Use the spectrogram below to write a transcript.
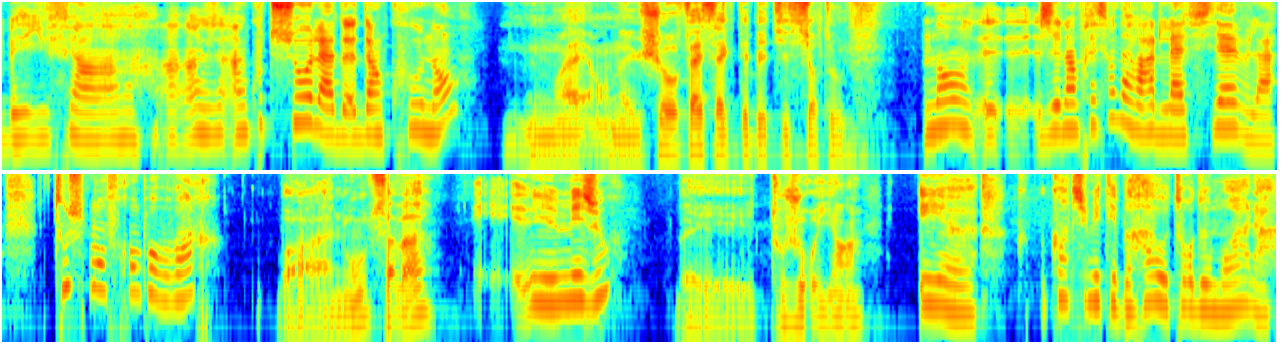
ben, il fait un, un, un coup de chaud, là, d'un coup, non? Ouais, on a eu chaud aux fesses avec tes bêtises surtout. Non, j'ai l'impression d'avoir de la fièvre, là. Touche mon front pour voir. Bah non, ça va. Et- mes joues? Ben toujours rien. Et euh, qu- quand tu mets tes bras autour de moi, là.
